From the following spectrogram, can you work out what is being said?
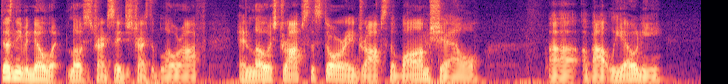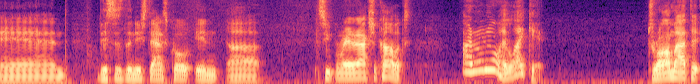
Doesn't even know what Lois is trying to say. Just tries to blow her off and Lois drops the story and drops the bombshell uh, about Leone, and this is the new status quo in uh, Superman and Action Comics. I don't know. I like it. Drama at the.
